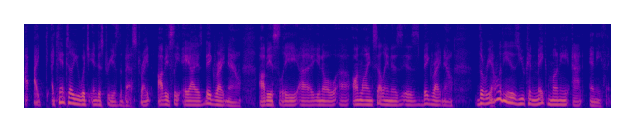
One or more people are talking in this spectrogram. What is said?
I, I I can't tell you which industry is the best, right? Obviously, AI is big right now. Obviously, uh, you know, uh, online selling is is big right now. The reality is, you can make money at anything.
